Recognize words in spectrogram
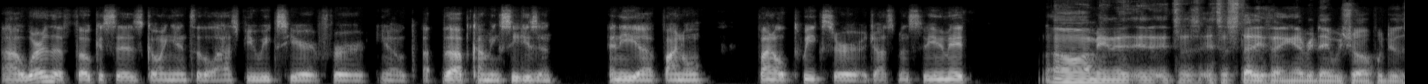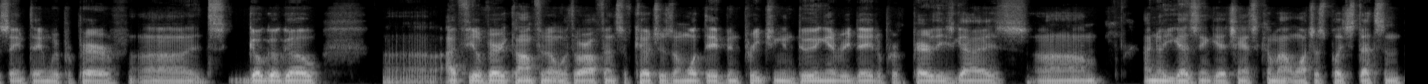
Uh, where are the focuses going into the last few weeks here for you know uh, the upcoming season? Any uh, final final tweaks or adjustments to be made? Oh, I mean, it, it, it's a it's a steady thing. Every day we show up, we do the same thing. We prepare. Uh, it's go go go. Uh, I feel very confident with our offensive coaches on what they've been preaching and doing every day to prepare these guys. Um, I know you guys didn't get a chance to come out and watch us play Stetson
